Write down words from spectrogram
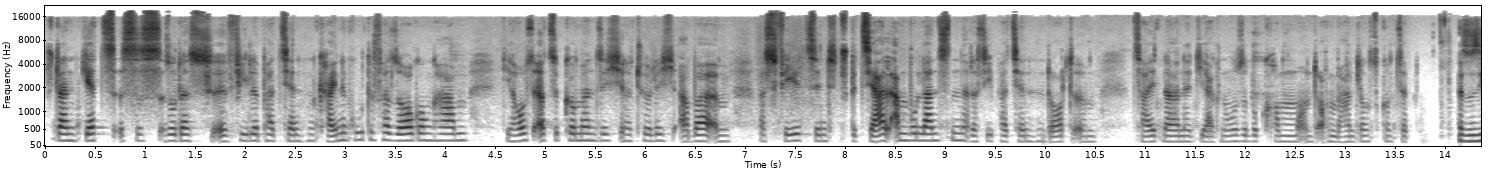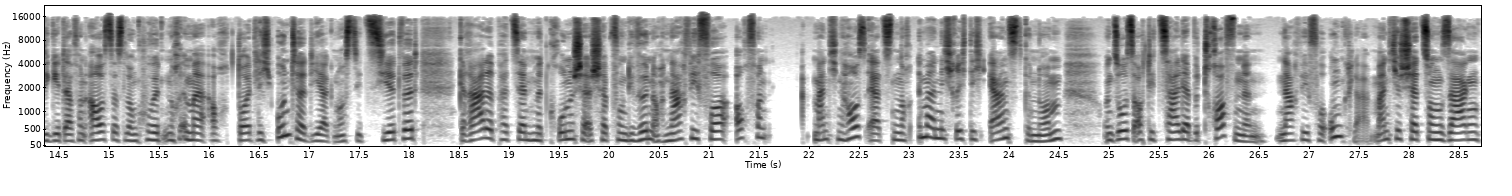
Stand jetzt ist es so, dass äh, viele Patienten keine gute Versorgung haben. Die Hausärzte kümmern sich natürlich, aber ähm, was fehlt, sind Spezialambulanzen, dass die Patienten dort ähm, zeitnah eine Diagnose bekommen und auch ein Behandlungskonzept. Also sie geht davon aus, dass Long-Covid noch immer auch deutlich unterdiagnostiziert wird. Gerade Patienten mit chronischer Erschöpfung, die würden auch nach wie vor auch von manchen Hausärzten noch immer nicht richtig ernst genommen. Und so ist auch die Zahl der Betroffenen nach wie vor unklar. Manche Schätzungen sagen,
